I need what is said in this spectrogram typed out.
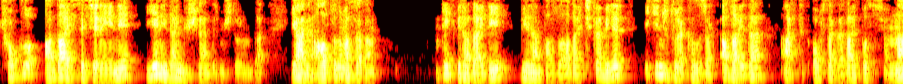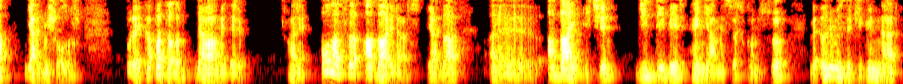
çoklu aday seçeneğini yeniden güçlendirmiş durumda. Yani altılı masadan tek bir aday değil birden fazla aday çıkabilir. İkinci tura kalacak aday da artık ortak aday pozisyonuna gelmiş olur. Burayı kapatalım, devam edelim. Hani olası adaylar ya da e, aday için ciddi bir hengame söz konusu ve önümüzdeki günler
